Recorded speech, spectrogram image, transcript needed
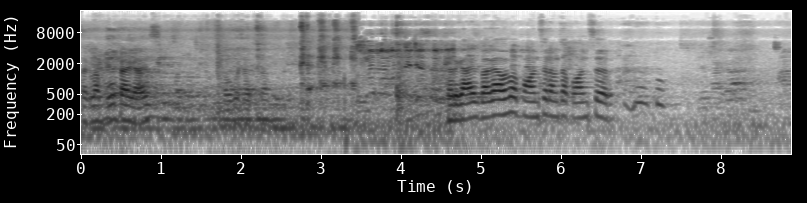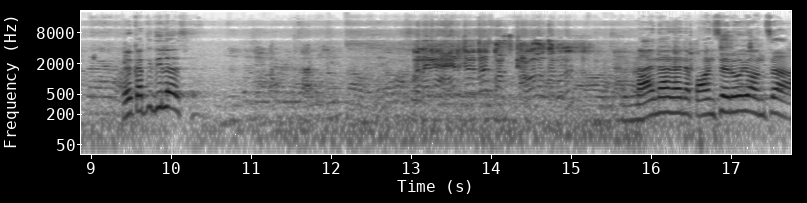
सगळा बुक आहे गायस बघू शकता. तर गायस बघा हो, बाबा पॉन्सर आमचा स्पॉन्सर हे कधी दिलंस? नाही नाही नाही नाही. स्पॉन्सर हो आमचा.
